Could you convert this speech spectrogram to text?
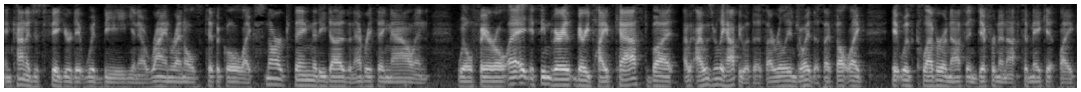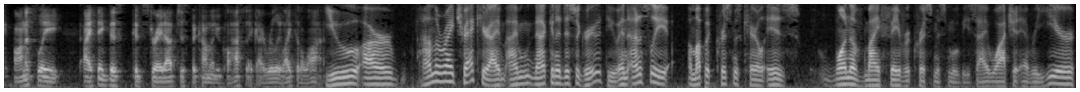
and kind of just figured it would be, you know, Ryan Reynolds' typical like snark thing that he does and everything now. And Will Ferrell. It, it seemed very, very typecast, but I, I was really happy with this. I really enjoyed this. I felt like it was clever enough and different enough to make it like, honestly, I think this could straight up just become a new classic. I really liked it a lot. You are on the right track here. I'm, I'm not going to disagree with you. And honestly, A Muppet Christmas Carol is one of my favorite Christmas movies. I watch it every year.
